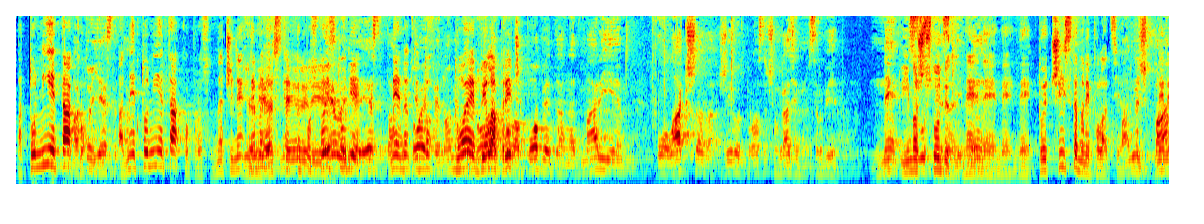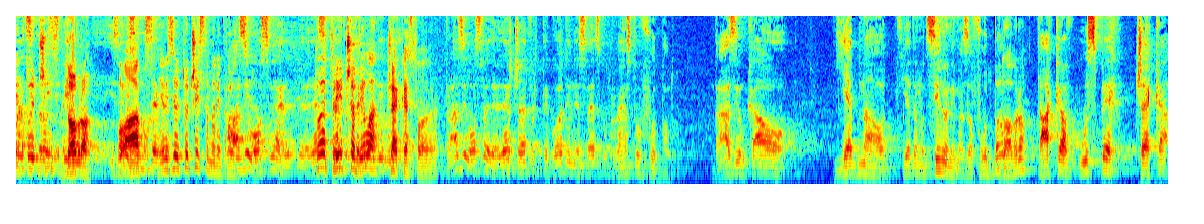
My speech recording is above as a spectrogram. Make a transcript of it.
Pa to nije tako. Pa to jeste Pa ne, tako. to nije tako prosto. Znači, ne, nema, ne, jeste ne, ne postoji studije. jeste tako, ne, ne, to je fenomen to je bila priča. pobjeda nad Marijem olakšava život prosječnog građanina Srbije. Ne, Imaš studije. suštinski Ne, ne, ne, ne. To je čista manipulacija. Ma vi Znači, ne, ne, to je čista. Dobro, polako. Ja mislim da je to čista manipulacija. Brazil osvaja 94. To je priča bila- godine- Čekaj. Brazil osvaja 94. godine svetsko prvenstvo u futbolu. Brazil kao jedna od, jedan od sinonima za futbol. Dobro. Takav uspeh čeka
